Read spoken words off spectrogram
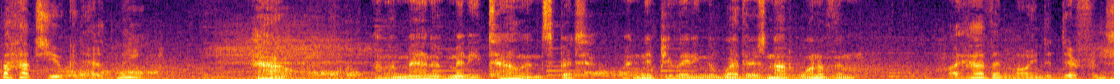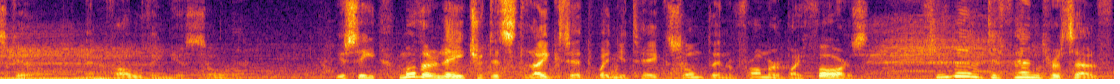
Perhaps you could help me. How? I'm a man of many talents, but manipulating the weather is not one of them. I have in mind a different skill involving your sword. You see, Mother Nature dislikes it when you take something from her by force. She will defend herself.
